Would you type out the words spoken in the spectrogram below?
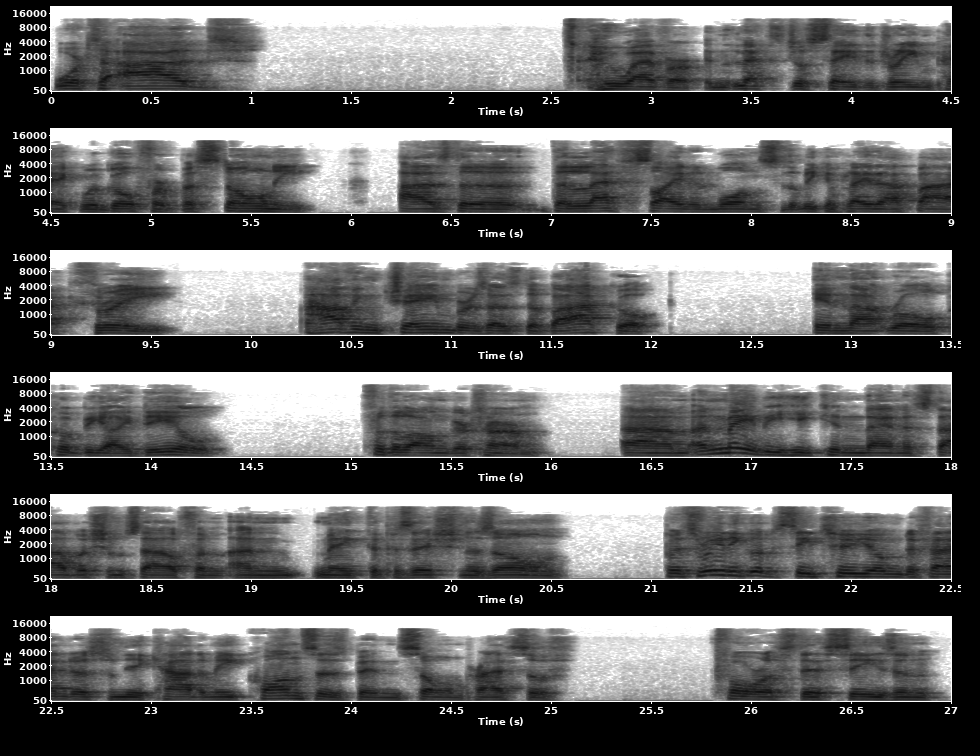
were to add whoever, and let's just say the dream pick, we'll go for Bastoni as the the left sided one, so that we can play that back three. Having Chambers as the backup in that role could be ideal for the longer term. Um, and maybe he can then establish himself and, and make the position his own. But it's really good to see two young defenders from the academy. Quansah has been so impressive for us this season.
